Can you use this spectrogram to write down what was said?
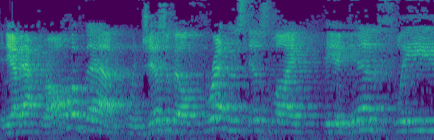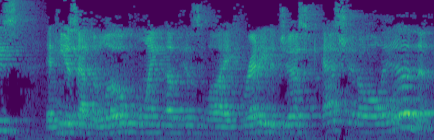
And yet, after all of that, when Jezebel threatens his life, he again flees and he is at the low point of his life, ready to just cash it all in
